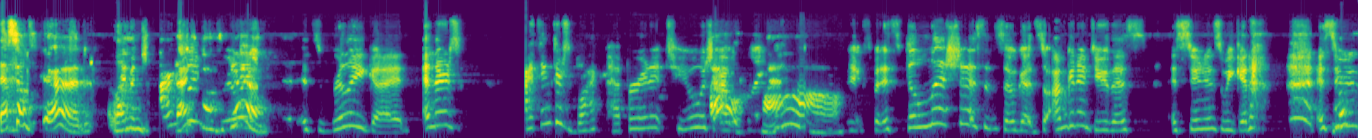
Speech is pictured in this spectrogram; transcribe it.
That sounds good. Lemon. That Actually, sounds really good. It's really good. And there's, I think there's black pepper in it too, which I Oh, would like wow. mix, but it's delicious. It's so good. So I'm gonna do this as soon as we get, as soon as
